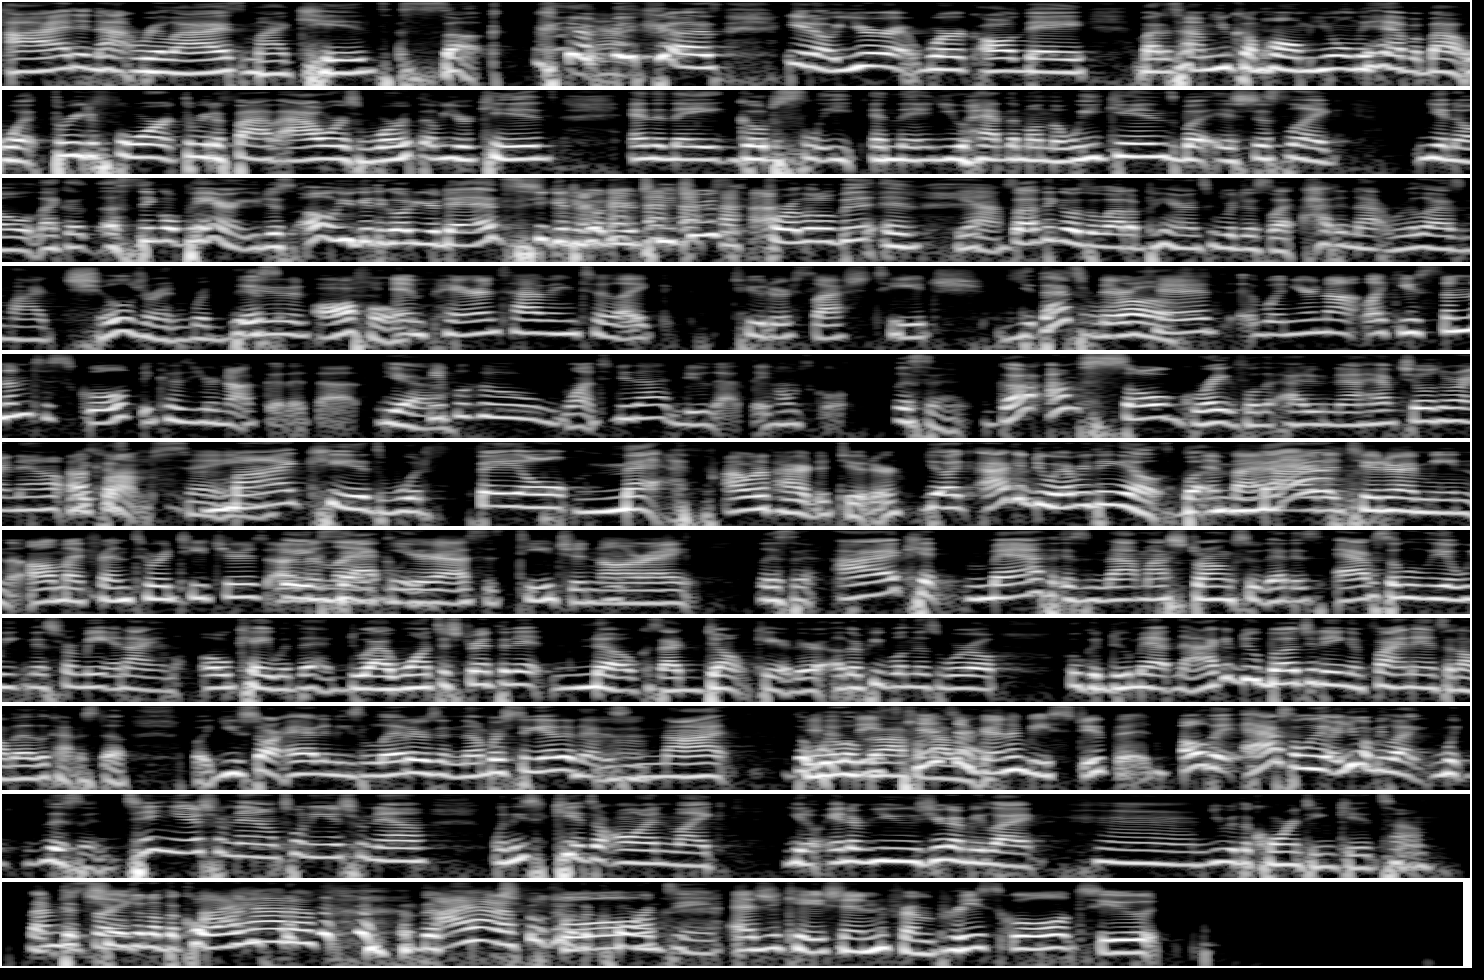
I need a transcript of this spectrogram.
I did not realize my kids suck because you know you're at work all day. By the time you come home, you only have about what three to four, three to five hours worth of your kids, and then they go to sleep, and then you have them on the weekends. But it's just like you know, like a, a single parent. You just oh, you get to go to your dads, you get to go to your teachers for a little bit, and Yeah. So I think it was a lot of parents who were just like, I did not realize my children were this Dude. awful. And parents having to like tutor slash teach Yeah, that's their rough. kids when you're not like you send them to school because you're not good at that. Yeah. People who want to do that do that. They homeschool. Listen, God, I'm so grateful that I do not have children right now That's because what I'm saying. my kids would fail math. I would have hired a tutor. Yeah, Like I can do everything else, but And by hired a tutor, I mean all my friends who are teachers. I've Exactly. been like, your ass is teaching, all right. Listen, I can math is not my strong suit. That is absolutely a weakness for me, and I am okay with that. Do I want to strengthen it? No, because I don't care. There are other people in this world who can do math. Now I can do budgeting and finance and all that other kind of stuff, but you start adding these letters and numbers together, that is not the will of These God for my kids are gonna be stupid. Oh, they absolutely are. You're gonna be like, wait, listen, ten years from now, twenty years from now, when these kids are on like, you know, interviews, you're gonna be like, hmm, you were the quarantine kids, huh? Like I'm the children like, of the corn. I had a, The I had a full education from preschool to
